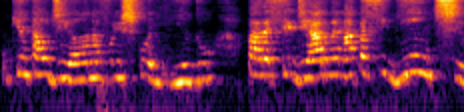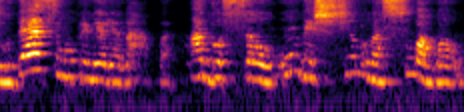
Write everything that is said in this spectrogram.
o Quintal de Ana foi escolhido para sediar o ENAPA seguinte, o 11º ENAPA, Adoção, um destino na sua mão,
